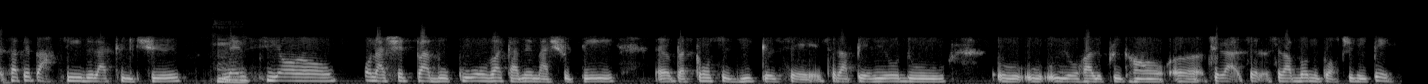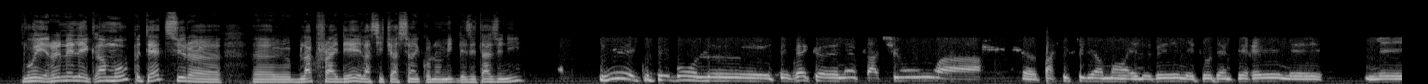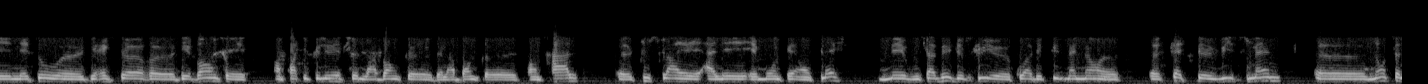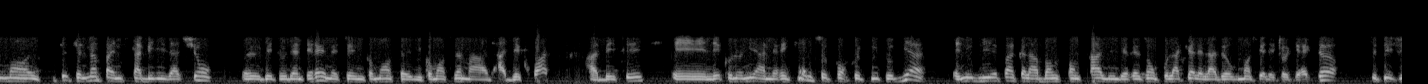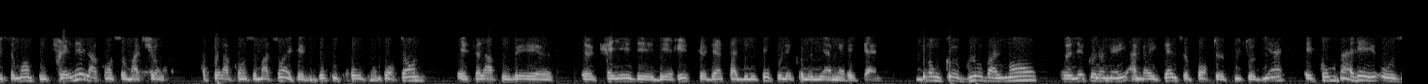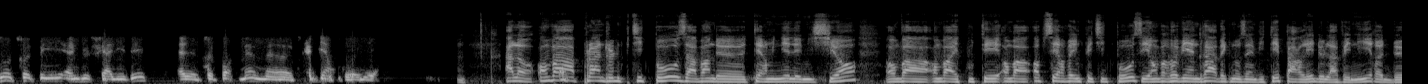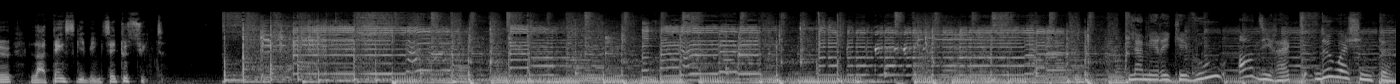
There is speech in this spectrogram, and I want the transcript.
ça, fait partie de la culture, hmm. même si on on n'achète pas beaucoup, on va quand même acheter euh, parce qu'on se dit que c'est la période où, où, il y aura le plus grand, euh, c'est la, la, bonne opportunité. Oui, René Lec, un mot peut-être sur euh, Black Friday et la situation économique des États-Unis? Oui, écoutez, bon, c'est vrai que l'inflation a particulièrement élevé les taux d'intérêt, les, les, les, taux directeurs des banques et en particulier ceux de la banque, de la banque centrale. Euh, tout cela est allé et monté en flèche. Mais vous savez, depuis euh, quoi Depuis maintenant 7-8 euh, semaines, non seulement, c'est même pas une stabilisation des taux d'intérêt, mais une commence, il commence même à, décroître, à baisser. Et l'économie américaine se porte plutôt bien. Et n'oubliez pas que la Banque centrale, une des raisons pour laquelle elle avait augmenté les taux directeurs, c'était justement pour freiner la consommation. Parce que la consommation était beaucoup trop importante et cela pouvait euh, euh, créer des, risques d'instabilité pour l'économie américaine. Donc, euh, globalement, l'économie américaine se porte plutôt bien. Et comparée aux autres pays industrialisés, elle se porte même très bien pour venir. Alors, on va prendre une petite pause avant de terminer l'émission. On va, on va écouter, on va observer une petite pause et on reviendra avec nos invités parler de l'avenir de la Thanksgiving. C'est tout de suite. L'Amérique et vous, en direct de Washington.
